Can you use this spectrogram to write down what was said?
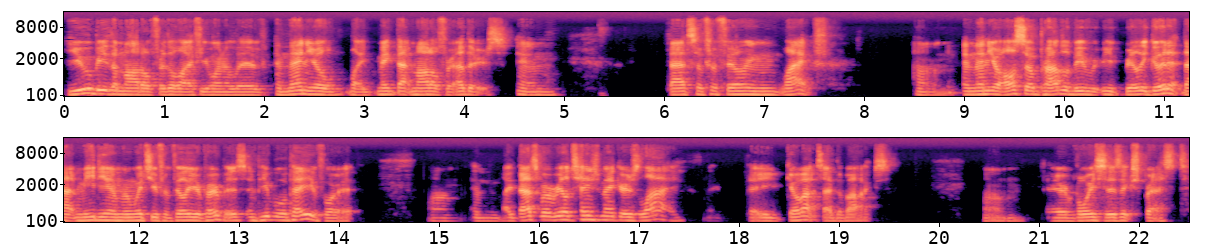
you be the model for the life you want to live and then you'll like make that model for others and that's a fulfilling life. Um, and then you'll also probably be really good at that medium in which you fulfill your purpose and people will pay you for it. Um, and like that's where real change makers lie. They go outside the box. Um, their voice is expressed.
